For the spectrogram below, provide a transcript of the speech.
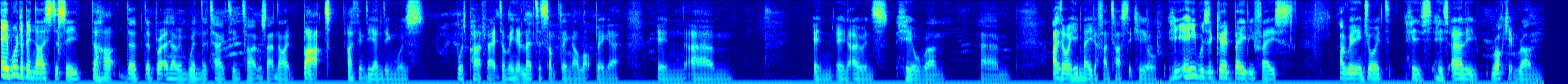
it would have been nice to see the the the Bret and Owen win the tag team titles that night, but I think the ending was was perfect. I mean, it led to something a lot bigger in um, in in Owen's heel run. Um, I thought he made a fantastic heel. He he was a good baby face. I really enjoyed his his early rocket run.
